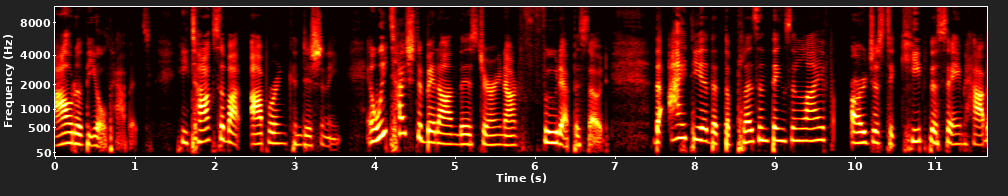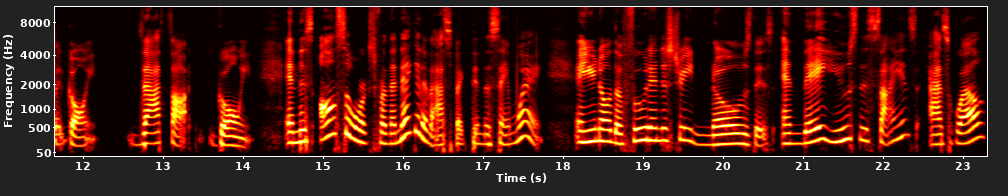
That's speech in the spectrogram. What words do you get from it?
out of the old habits. He talks about operant conditioning. And we touched a bit on this during our food episode. The idea that the pleasant things in life are just to keep the same habit going. That thought going. And this also works for the negative aspect in the same way. And you know, the food industry knows this and they use this science as well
